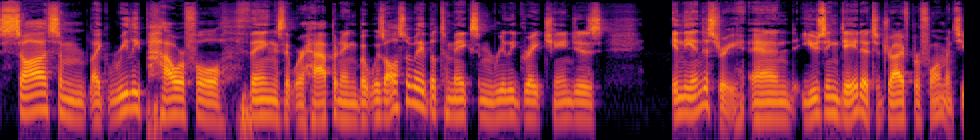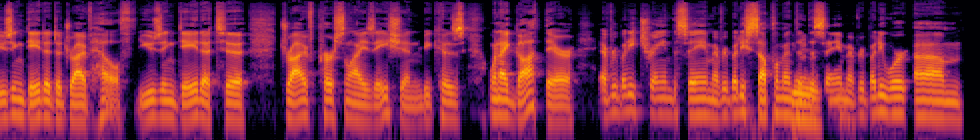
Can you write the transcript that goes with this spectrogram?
saw some like really powerful things that were happening, but was also able to make some really great changes in the industry and using data to drive performance, using data to drive health, using data to drive personalization. Because when I got there, everybody trained the same, everybody supplemented mm. the same, everybody worked um,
